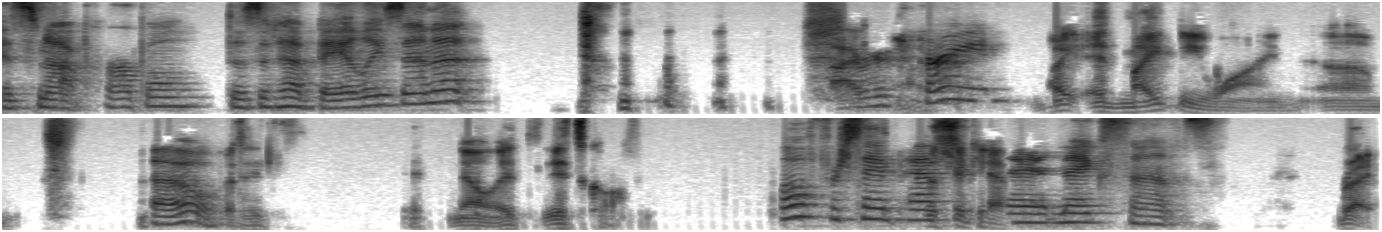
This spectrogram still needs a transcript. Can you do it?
It's not purple. Does it have Bailey's in it? Irish cream. Might, it might be wine, um, Oh, but it's it, no, it's it's coffee. Well, for St. Patrick's Day, it makes sense. Right.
